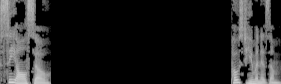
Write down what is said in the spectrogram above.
See also. Posthumanism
